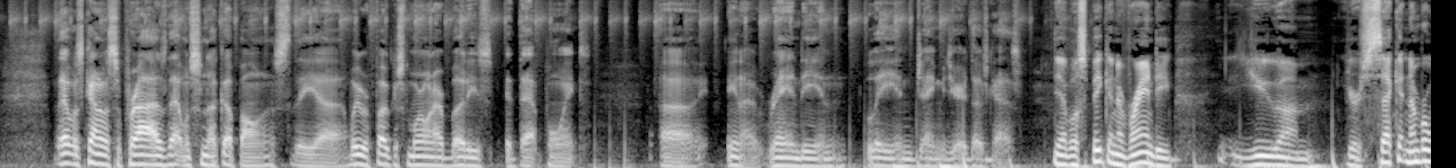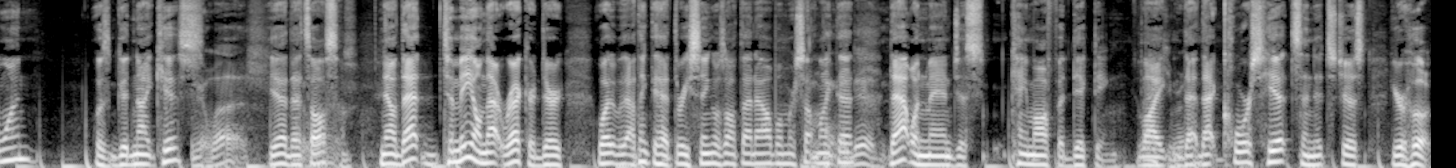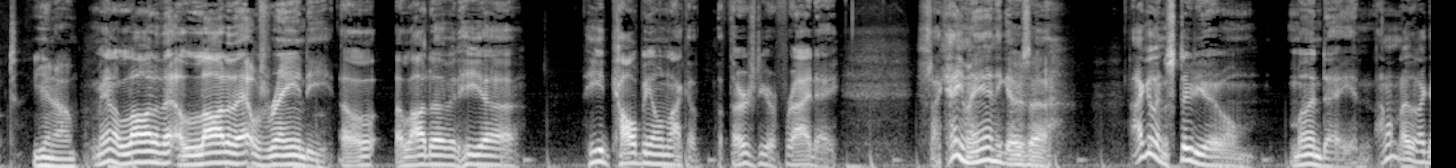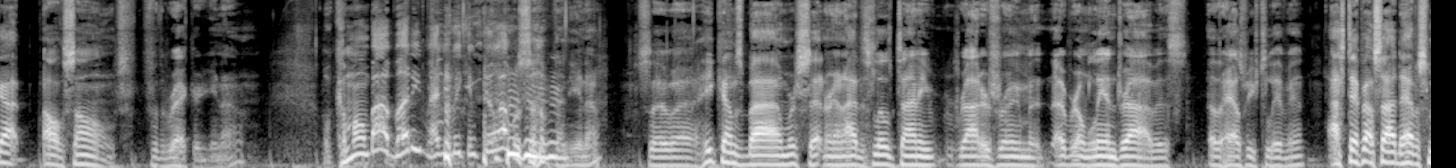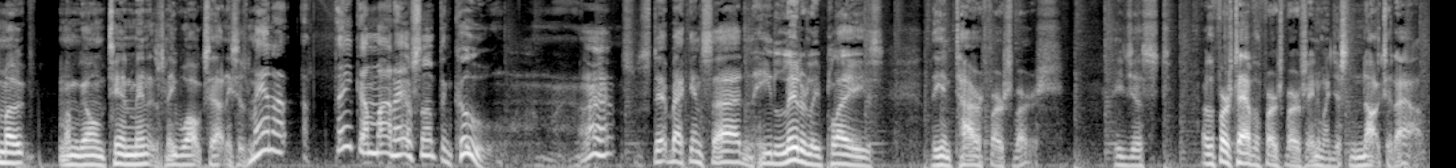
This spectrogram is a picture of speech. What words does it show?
that was kind of a surprise. That one snuck up on us. The uh, we were focused more on our buddies at that point. Uh, you know, Randy and Lee and Jamie Jared, those guys. Yeah. Well, speaking of Randy, you um your second number one was "Good Night Kiss." It was. Yeah, that's was. awesome. Now that to me on that record, there what I think they had three singles off that album or something like that. That one, man, just came off addicting. Like you, that that chorus hits and it's just you're hooked. You know. Man, a lot of that, a lot of that was Randy. A, a lot of it, he uh, he had called me on like a, a Thursday or Friday. It's like, hey man, he goes, uh, I go in the studio on Monday, and I don't know that I got all the songs for the record, you know. Well, come on by, buddy. Maybe we can fill up with something, you know. So uh, he comes by, and we're sitting around. I had this little tiny writer's room over on Lynn Drive, this other house we used to live in. I step outside to have a smoke. I'm gone 10 minutes, and he walks out and he says, Man, I, I think I might have something cool. All right. So step back inside, and he literally plays the entire first verse. He just, or the first half of the first verse, anyway, just knocks it out.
